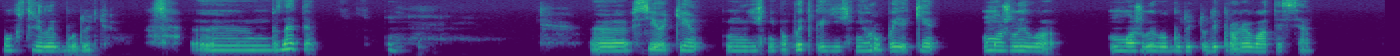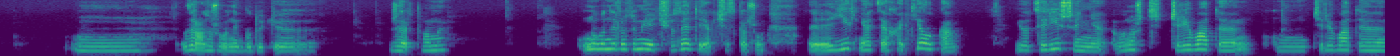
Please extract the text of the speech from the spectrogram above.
Обстріли будуть. Е, Ви знаєте, е, всі оті їхні попитки, їхні групи, які можливо, можливо будуть туди прориватися, зразу ж вони будуть е, жертвами. Ну, вони розуміють, що, знаєте, як ще скажу, е, їхня ця хотілка і оце рішення, воно ж чарівате, м, чарівате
